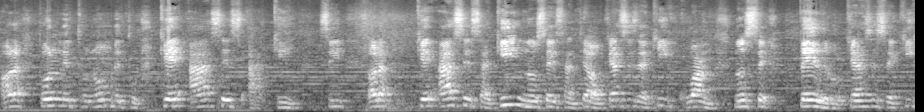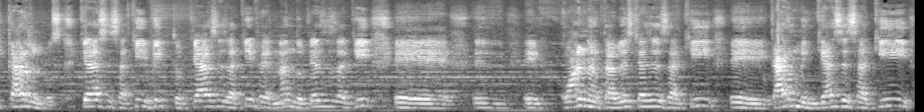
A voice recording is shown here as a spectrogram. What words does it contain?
Ahora ponle tu nombre tú. ¿Qué haces aquí? ¿Sí? Ahora, ¿qué haces aquí? No sé, Santiago. ¿Qué haces aquí, Juan? No sé, Pedro, ¿qué haces aquí? Carlos, ¿qué haces aquí? Víctor, ¿qué haces aquí? Fernando, ¿qué haces aquí? Eh, eh, eh, Juana, tal vez, ¿qué haces aquí? Carmen, ¿qué haces aquí?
